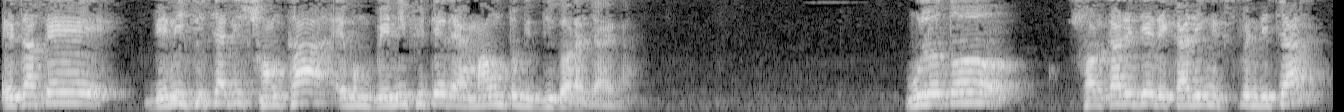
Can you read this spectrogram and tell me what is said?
এটাতে বেনিফিশিয়ারির সংখ্যা এবং বেনিফিটের অ্যামাউন্ট বৃদ্ধি করা যায় না। মূলত সরকারের যে রেকারিং এক্সপেন্ডিচার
